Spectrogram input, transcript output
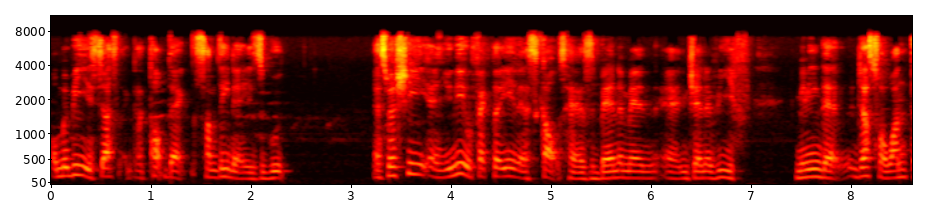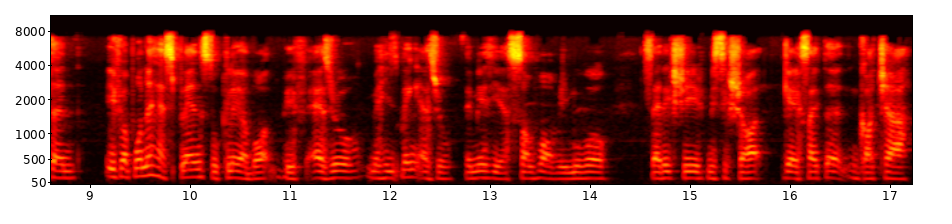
Or maybe it's just like a top deck, something that is good. Especially and you need to factor in that scouts has Bannerman and Genevieve, meaning that just for one turn, if your opponent has plans to clear a board with Ezreal, when he's playing Ezreal, that means he has some form of removal, static shift, mystic shot, get excited, gotcha.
